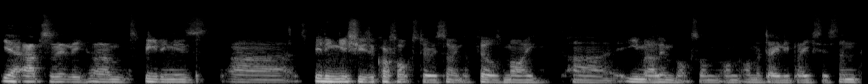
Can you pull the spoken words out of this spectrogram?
Yeah, absolutely. Um, speeding is uh, speeding issues across Oxford is something that fills my uh, email inbox on, on on a daily basis, and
